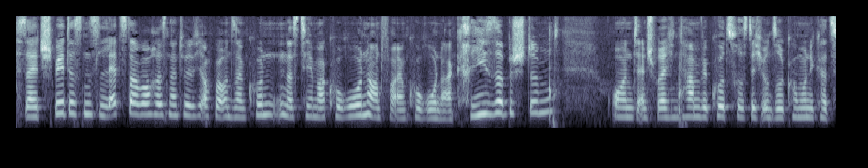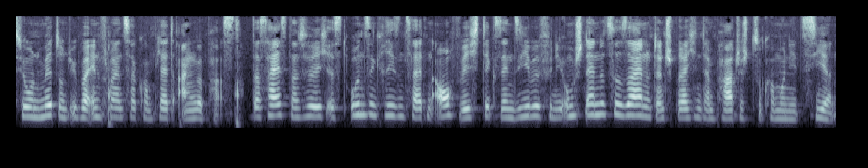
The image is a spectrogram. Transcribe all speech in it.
seit spätestens letzter Woche ist natürlich auch bei unseren Kunden das Thema Corona und vor allem Corona-Krise bestimmt. Und entsprechend haben wir kurzfristig unsere Kommunikation mit und über Influencer komplett angepasst. Das heißt, natürlich ist uns in Krisenzeiten auch wichtig, sensibel für die Umstände zu sein und entsprechend empathisch zu kommunizieren.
